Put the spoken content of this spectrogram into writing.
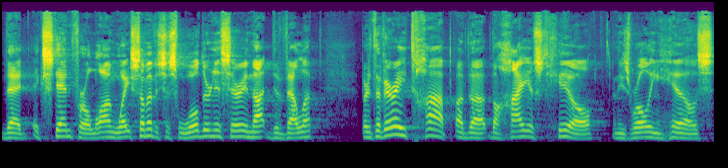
that extend for a long way. Some of it's just wilderness area, not developed. But at the very top of the, the highest hill, in these rolling hills,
